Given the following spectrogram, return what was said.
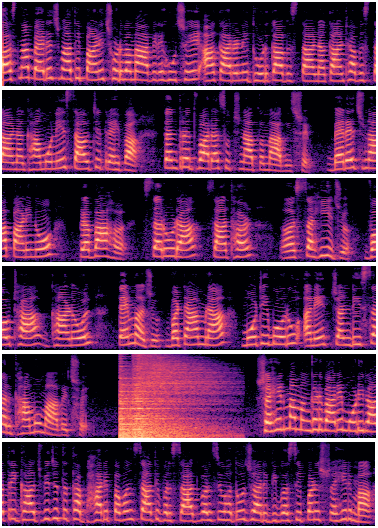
વાસના બેરેજમાંથી પાણી છોડવામાં આવી રહ્યું છે. આ કારણે ધોળકા વિસ્તારના, કાંઠા વિસ્તારના ગામોને સાવચેત રહેવા તંત્ર દ્વારા સૂચના આપવામાં આવી છે. બેરેજના પાણીનો પ્રવાહ, સરોડા, સાથળ સહીજ, વૌઠા, ઘાણોલ તેમજ વટામણા, મોટીબોરુ અને ચંડીસર ગામોમાં આવે છે. શહેરમાં મંગળવારે મોડી રાત્રે ગાજવીજ તથા ભારે પવન સાથે વરસાદ વરસ્યો હતો. જ્યારે દિવસે પણ શહેરમાં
